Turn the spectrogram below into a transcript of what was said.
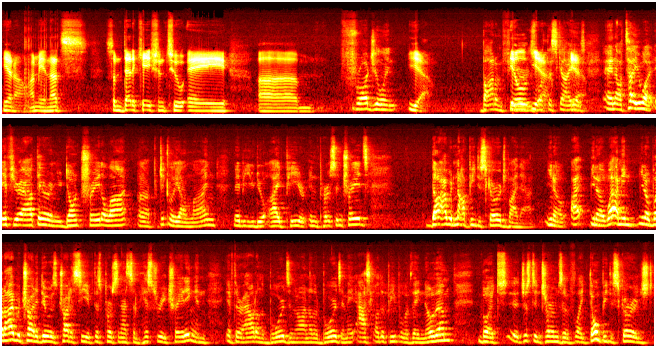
you know, I mean that's some dedication to a Um, Fraudulent yeah, bottom feeder Ill- is yeah, what this guy yeah. is. And I'll tell you what, if you're out there and you don't trade a lot, uh, particularly online, maybe you do IP or in-person trades, I would not be discouraged by that. You know, I you know what I mean. You know what I would try to do is try to see if this person has some history trading, and if they're out on the boards and they're on other boards, I may ask other people if they know them. But uh, just in terms of like, don't be discouraged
